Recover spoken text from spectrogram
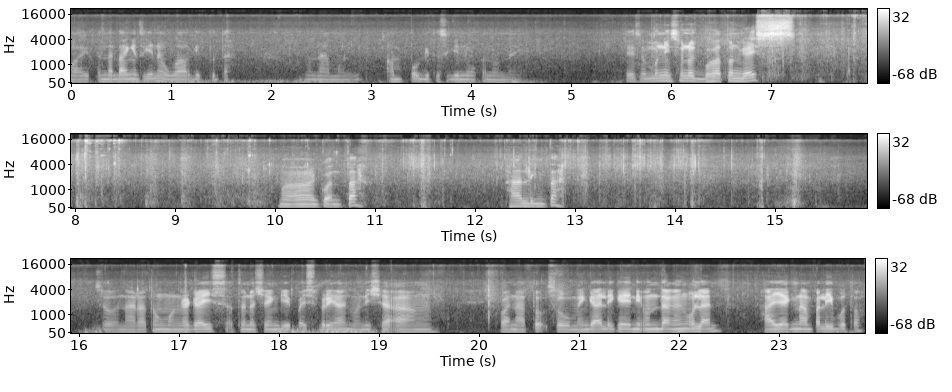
Wa panalangin sa Ginoo, wa gid puta. Muna mag ampo kita sa Ginoo kanunay. Okay, so muna yung sunod buhaton guys. Magkuan ta. Haling ta. So naratong mga guys, ato na siyang gipa-sprayhan. Muna siya ang kuan nato. So may gali kay ni undang ang ulan. Hayag na ang palibot oh.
